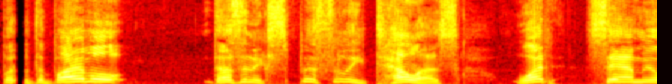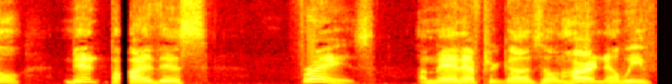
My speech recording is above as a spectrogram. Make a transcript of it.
But the Bible doesn't explicitly tell us what Samuel meant by this phrase, a man after God's own heart. Now we've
